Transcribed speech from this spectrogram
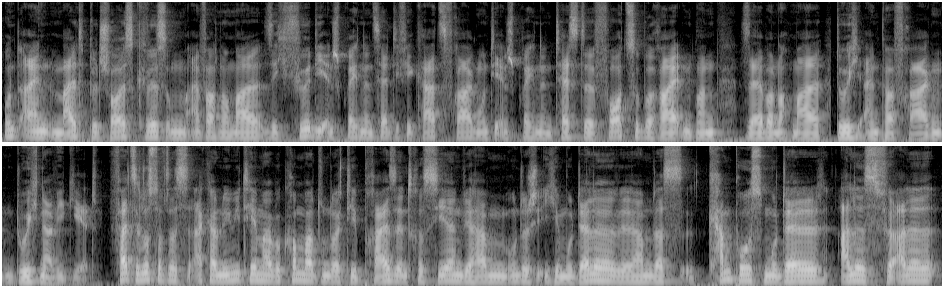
Und ein Multiple-Choice-Quiz, um einfach nochmal sich für die entsprechenden Zertifikatsfragen und die entsprechenden Teste vorzubereiten. Man selber nochmal durch ein paar Fragen durchnavigiert. Falls ihr Lust auf das Akademie-Thema bekommen habt und euch die Preise interessieren, wir haben unterschiedliche Modelle. Wir haben das Campus-Modell, alles für alle,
